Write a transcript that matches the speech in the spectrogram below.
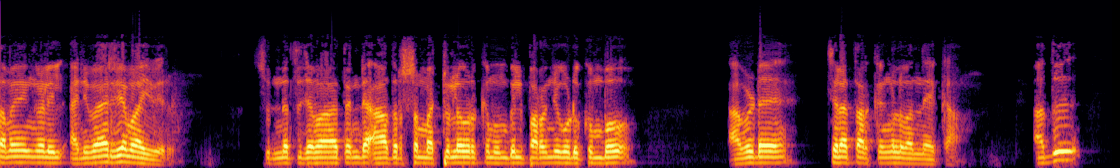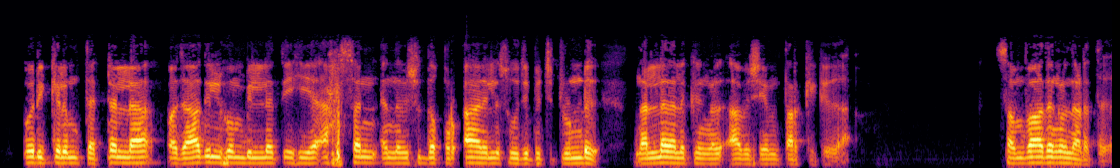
സമയങ്ങളിൽ അനിവാര്യമായി വരും. സുന്നത്ത് ജമാഅത്തിന്റെ ആദർശം മറ്റുള്ളവർക്ക് മുമ്പിൽ പറഞ്ഞു കൊടുക്കുമ്പോൾ അവിടെ ചില തർക്കങ്ങൾ വന്നേക്കാം. അത് ഒരിക്കലും തെറ്റല്ല. വജാദിൽഹും ബില്ലത്തിഹിയ അഹ്സൻ എന്ന വിശുദ്ധ ഖുർആാനിൽ സൂചിപ്പിച്ചിട്ടുണ്ട്. നല്ല നിലക്കങ്ങൾ ആ വിഷയം തർക്കിക്കുക. സംവാദങ്ങൾ നടത്തുക.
